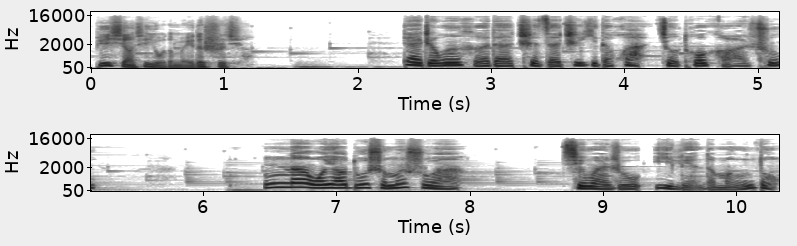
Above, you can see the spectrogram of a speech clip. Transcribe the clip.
别想些有的没的事情。带着温和的斥责之意的话就脱口而出。那我要读什么书啊？秦婉如一脸的懵懂。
